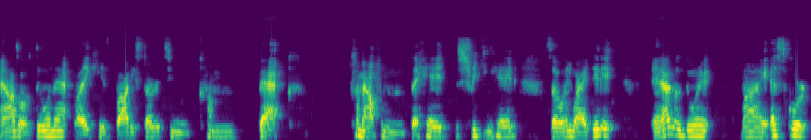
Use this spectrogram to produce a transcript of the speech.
And as I was doing that, like his body started to come back come out from the head, the shrieking head. So anyway, I did it, and as I was doing it, my escort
